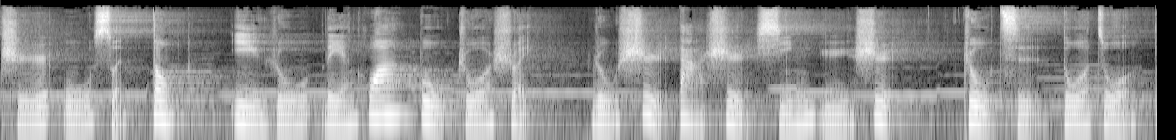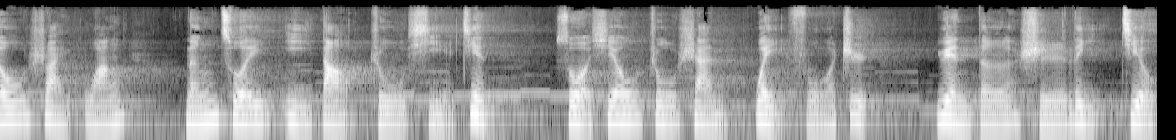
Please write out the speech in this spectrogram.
持无损动，亦如莲花不着水。如是大事行于世，住此多作都率王，能摧异道诸邪见，所修诸善为佛智，愿得实力救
